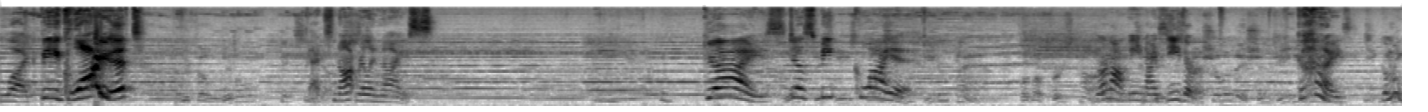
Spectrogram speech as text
Like, be quiet! With a little pixie That's not really nice. Guys, just be quiet. classic Peter Pan for the first time You're not being nice either. special edition DVD. Guys, oh my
